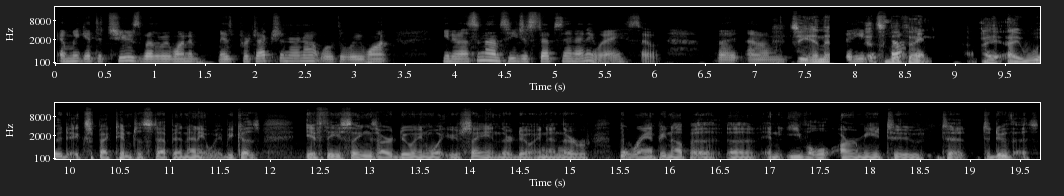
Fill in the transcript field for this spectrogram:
And we get to choose whether we want his protection or not, whether we want, you know, sometimes he just steps in anyway. So, but, um, See, and that, but he that's the thing. it. I, I would expect him to step in anyway because if these things are doing what you're saying they're doing and they're they're ramping up a, a an evil army to to to do this,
